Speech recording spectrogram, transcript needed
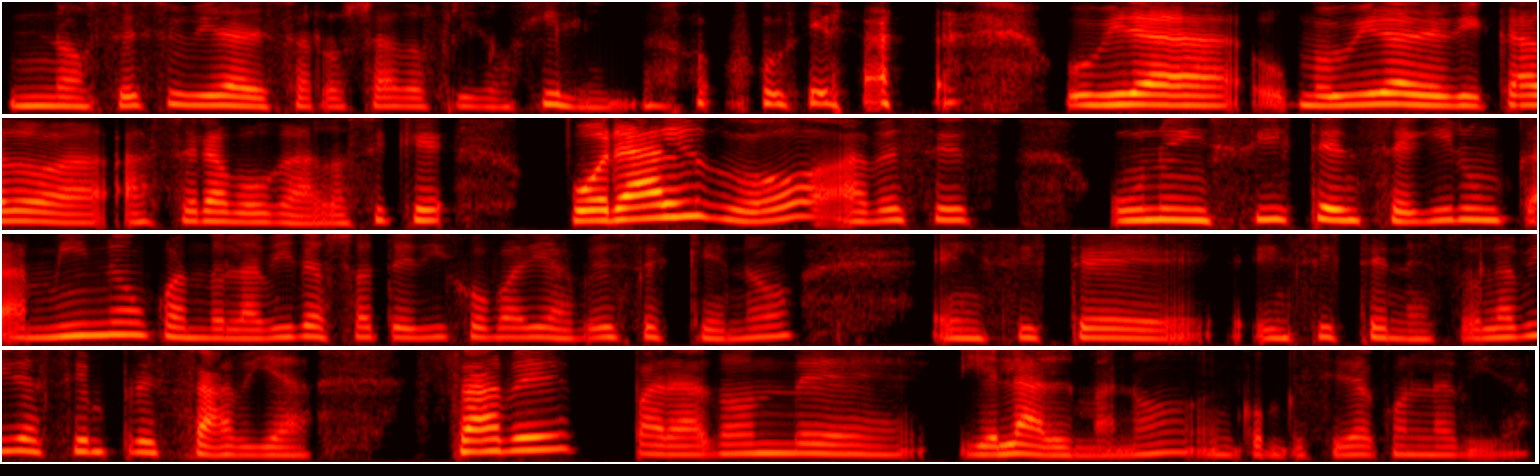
no sé si hubiera desarrollado Freedom Healing, ¿no? Hubiera, hubiera, me hubiera dedicado a, a ser abogado. Así que por algo a veces uno insiste en seguir un camino cuando la vida ya te dijo varias veces que no, e insiste, insiste en eso. La vida siempre es sabia, sabe para dónde, y el alma, ¿no? En complicidad con la vida.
